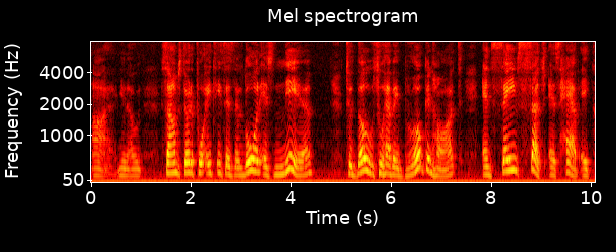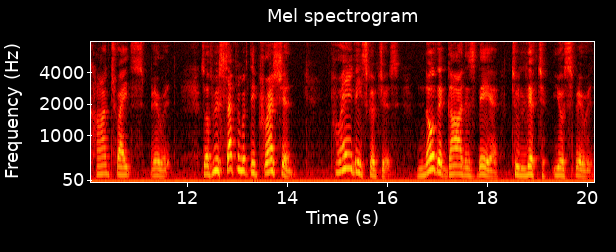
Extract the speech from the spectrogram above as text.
eye, you know. Psalms 34 18 says, The Lord is near to those who have a broken heart and saves such as have a contrite spirit. So if you're suffering with depression, pray these scriptures. Know that God is there to lift your spirit.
